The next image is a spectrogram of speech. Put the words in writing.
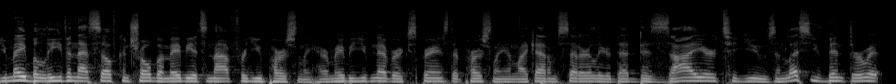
you may believe in that self control, but maybe it's not for you personally, or maybe you've never experienced it personally. And like Adam said earlier, that desire to use, unless you've been through it,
